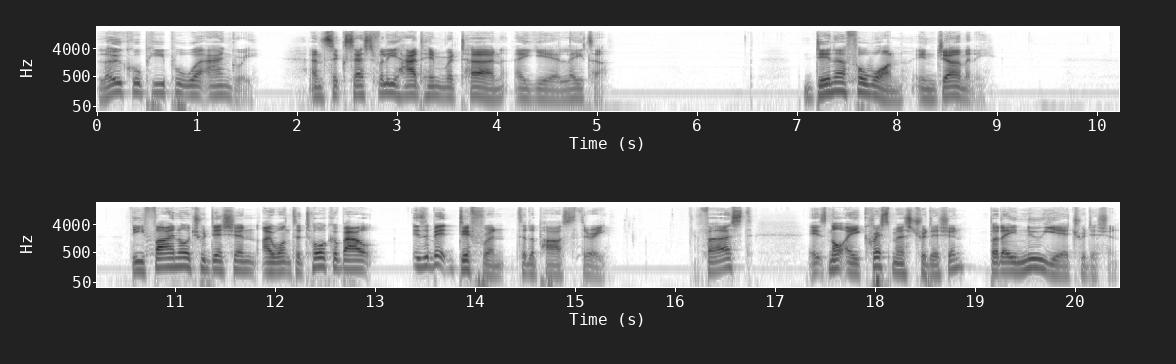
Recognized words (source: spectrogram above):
local people were angry and successfully had him return a year later. Dinner for One in Germany. The final tradition I want to talk about is a bit different to the past three. First, it's not a Christmas tradition, but a New Year tradition.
